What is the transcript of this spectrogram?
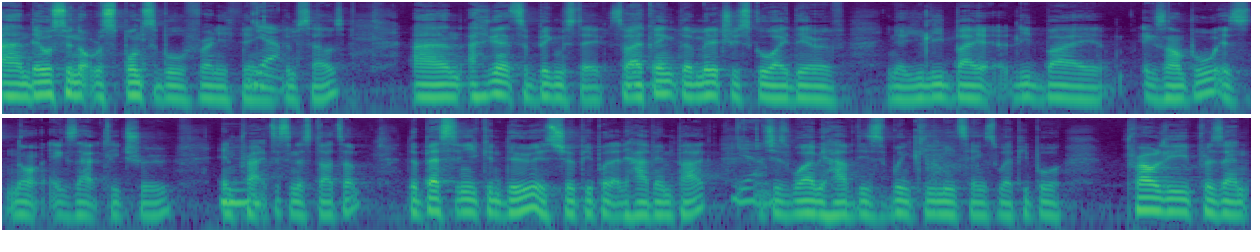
And they're also not responsible for anything Yeah. themselves. And I think that's a big mistake. So I think the military school idea of, you know, you lead by, lead by example is not exactly true in Mhm. practice in a startup. The best thing you can do is show people that they have impact Yeah. which is why we have these weekly meetings where people proudly present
